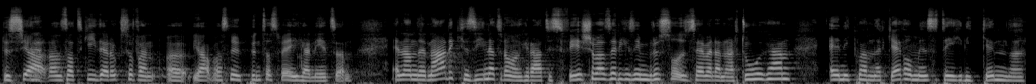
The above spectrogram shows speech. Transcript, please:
Dus ja, Ja. dan zat ik daar ook zo van, eh, ja, wat is nu het punt als wij gaan eten? En dan daarna had ik gezien dat er nog een gratis feestje was ergens in Brussel, dus zijn we daar naartoe gegaan. En ik kwam daar keiveel mensen tegen die ik kende.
